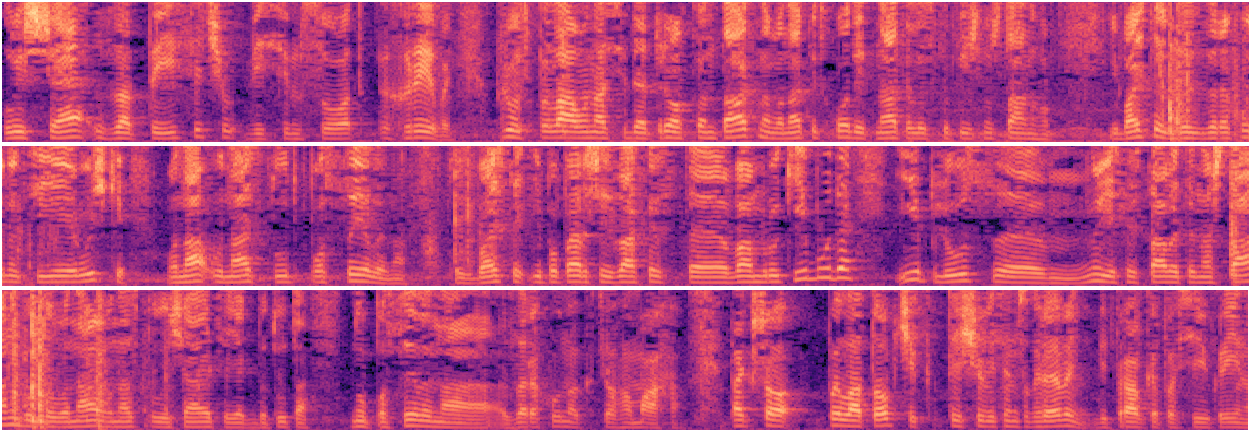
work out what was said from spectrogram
Лише за 1800 гривень. Плюс пила у нас іде трьохконтактна, вона підходить на телескопічну штангу. І бачите, за, рахунок цієї ручки вона у нас тут посилена. Тобто, бачите, і по перший захист е, вам руки буде, і плюс, е, ну, якщо ставити на штангу, то вона у нас виходить якби тут ну, посилена за рахунок цього маха. Так що пила топчик, 1800 гривень, відправка по всій Україні.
